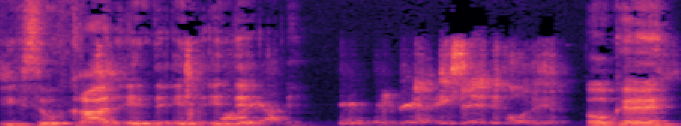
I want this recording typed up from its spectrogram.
Ich suche gerade in, in, in Ah, der. ja. Ich sehe, die Folie. Okay,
